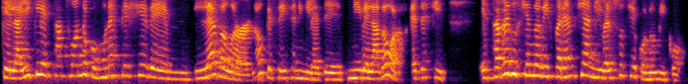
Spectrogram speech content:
que la ICLE está actuando como una especie de mm, leveler, ¿no? que se dice en inglés, de nivelador, es decir, está reduciendo diferencias a nivel socioeconómico,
